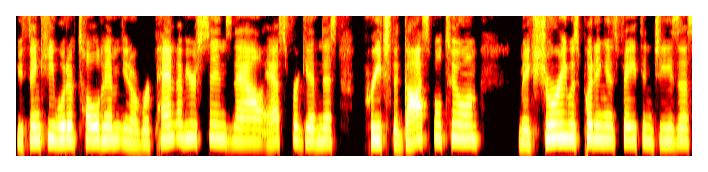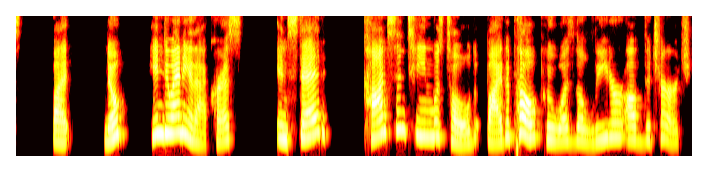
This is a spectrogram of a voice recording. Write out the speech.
You think he would have told him, you know, repent of your sins now, ask forgiveness, preach the gospel to him, make sure he was putting his faith in Jesus. But nope, he didn't do any of that, Chris. Instead, Constantine was told by the Pope, who was the leader of the church,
